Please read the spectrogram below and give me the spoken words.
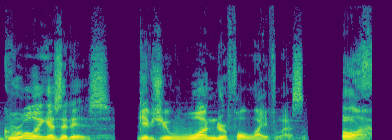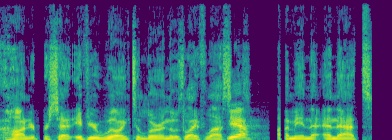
grueling as it is, gives you wonderful life lessons. Oh, 100%. If you're willing to learn those life lessons. Yeah. I mean, and that's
